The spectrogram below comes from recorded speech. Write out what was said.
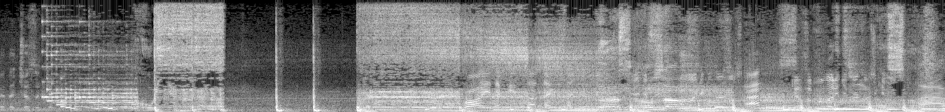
Это что за тема? Хуйня какая. О, это пиздата, кстати. А? Я забыл оригинальную скидку. А,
